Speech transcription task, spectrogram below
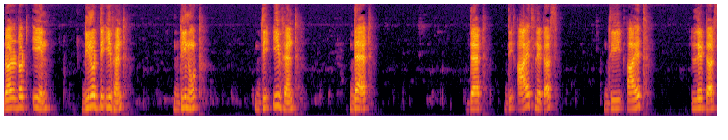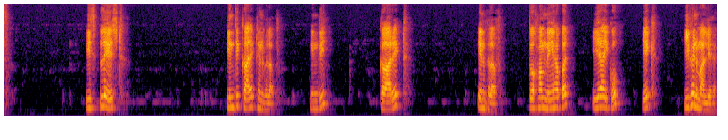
dot dot N denote the event denote the event that that the ith letters the ith letters is placed in the correct envelope. In the correct envelope. तो हमने यहाँ पर ए आई को एक इवेंट मान लिया है,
